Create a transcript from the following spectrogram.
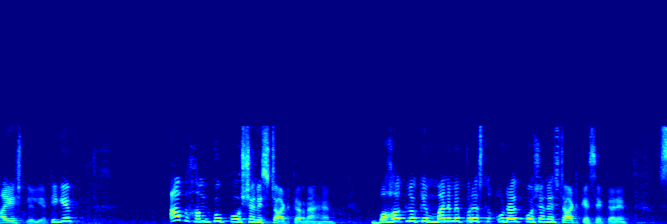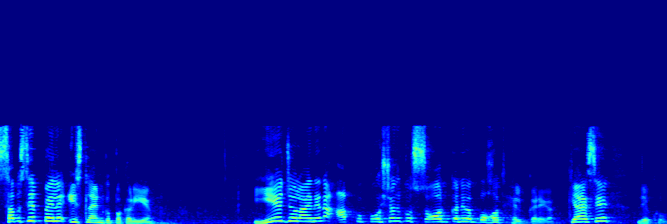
हाईएस्ट ले लिया, ठीक है? अब हमको क्वेश्चन स्टार्ट करना है। बहुत लोग के मन में प्रश्न उठा क्वेश्चन स्टार्ट कैसे करें? सबसे पहले इस लाइन को पकड़िए। ये जो लाइन है ना, आपको क्वेश्चन को सॉल्व करने में बहुत हेल्प करेगा। कैसे? देखो,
